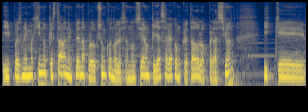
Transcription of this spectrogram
Y pues me imagino que estaban en plena producción cuando les anunciaron que ya se había concretado la operación y que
